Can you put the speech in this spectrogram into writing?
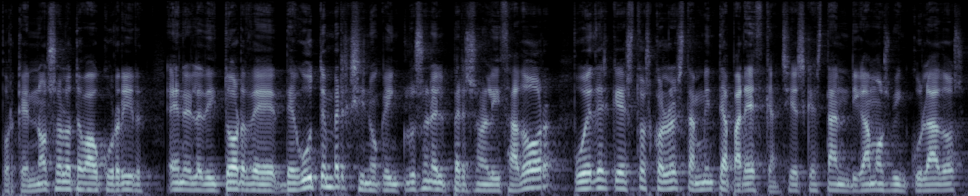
porque no solo te va a ocurrir en el editor de, Gutenberg, sino que incluso en el personalizador puedes que estos colores también te aparezcan, si es que están, digamos, vinculados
